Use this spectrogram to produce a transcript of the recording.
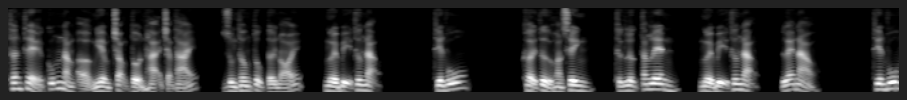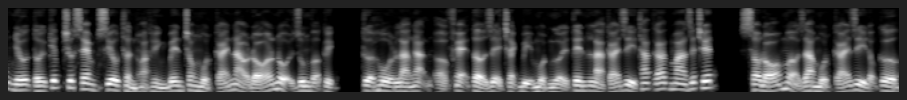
thân thể cũng nằm ở nghiêm trọng tổn hại trạng thái, dùng thông tục tới nói, người bị thương nặng. Thiên vũ, khởi tử hoàn sinh, thực lực tăng lên, người bị thương nặng, lẽ nào? Thiên vũ nhớ tới kiếp trước xem siêu thần hoạt hình bên trong một cái nào đó nội dung vợ kịch, tựa hồ là ngạn ở phệ tờ dễ trạch bị một người tên là cái gì thác gác ma giết chết, sau đó mở ra một cái gì động cơ,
